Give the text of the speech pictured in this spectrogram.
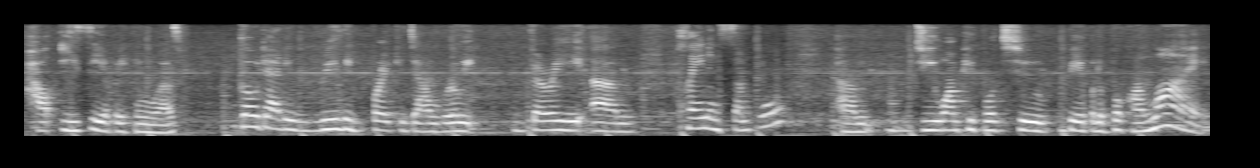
how easy everything was. GoDaddy really break it down really very um, plain and simple. Um, do you want people to be able to book online?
